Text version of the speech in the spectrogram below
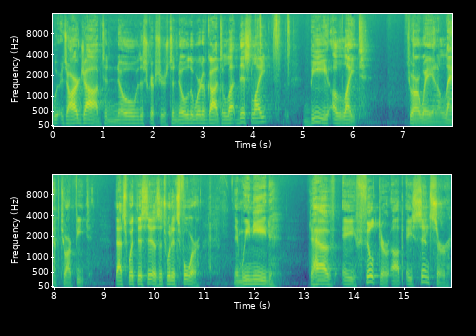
It's our job to know the scriptures, to know the word of God, to let this light be a light to our way and a lamp to our feet. That's what this is, that's what it's for. And we need to have a filter up, a censor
